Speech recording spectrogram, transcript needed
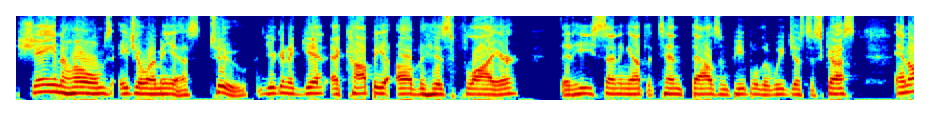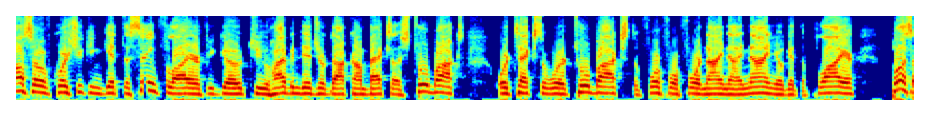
Shane Holmes, H O M E S, two. You're going to get a copy of his flyer that he's sending out to 10,000 people that we just discussed. And also, of course, you can get the same flyer if you go to hibandigital.com backslash toolbox or text the word toolbox to 444999. You'll get the flyer plus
